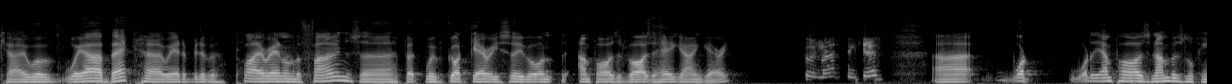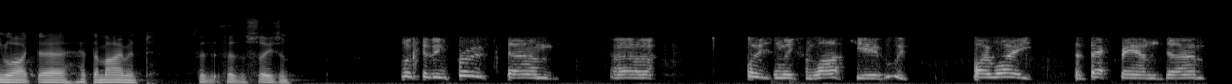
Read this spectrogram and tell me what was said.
Okay, well, we are back. Uh, we had a bit of a play around on the phones, uh, but we've got Gary Seabourne on, umpire's advisor. How are you going, Gary? Good, mate. Thank you. Uh, what what are the umpires' numbers looking like uh, at the moment for the, for the season? Look, they've improved um, uh, pleasingly from last year. With, by way of background, um,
